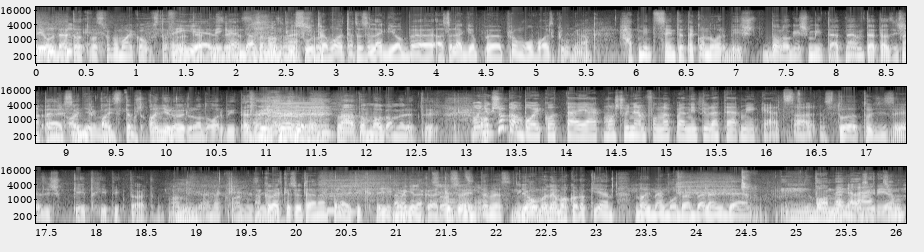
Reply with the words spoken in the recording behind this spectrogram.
jó, de hát ott azt meg a Majka húzta fel. Igen, igen, ez- de az a non plus ultra volt. tehát az a legjobb, az a legjobb promó volt Krubinak. Hát, mint szerintetek a Norbi is dolog is mit, tehát nem, tehát az is, az is persze, annyi, nyilván. annyi, most annyira örül a Norbi, tehát látom magam előtt. Mondjuk sokan bolykottálják most, hogy nem fognak venni tőle terméket, szóval Azt tudod, hogy izé, ez is két hétig tart, amíg ennek van. Izé. A következőt el nem felejtik. Igen, Nem, igen, a szóval következő. szerintem ez. Igen. Jó, nem akarok ilyen nagy megmondani bele, de Van benne Meglátjuk. ilyen.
